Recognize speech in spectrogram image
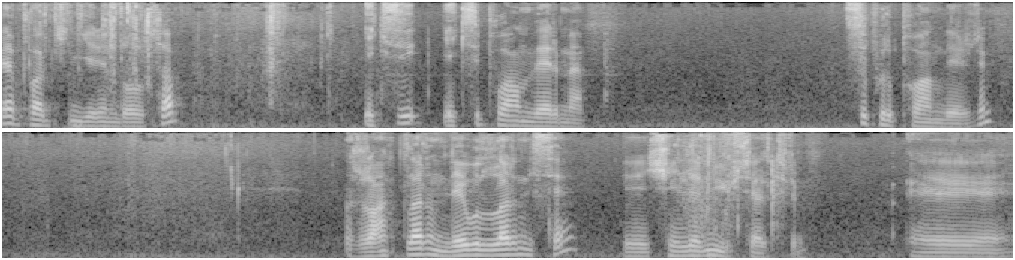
Ben PUBG'nin yerinde olsam eksi eksi puan vermem. Sıfır puan veririm rankların, level'ların ise e, şeylerini yükseltirim. E,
